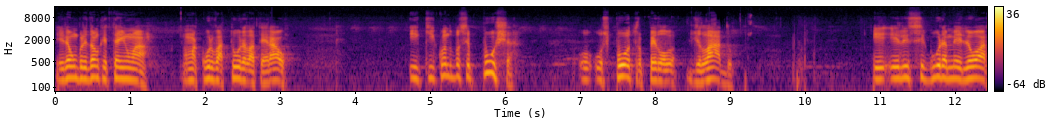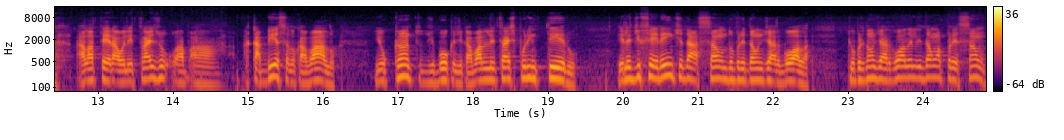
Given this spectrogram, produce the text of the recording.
Ele é um bridão que tem uma, uma curvatura lateral e que quando você puxa os potros pelo de lado, ele segura melhor a lateral, ele traz a, a, a, cabeça do cavalo e o canto de boca de cavalo, ele traz por inteiro. Ele é diferente da ação do bridão de argola, que o bridão de argola ele dá uma pressão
